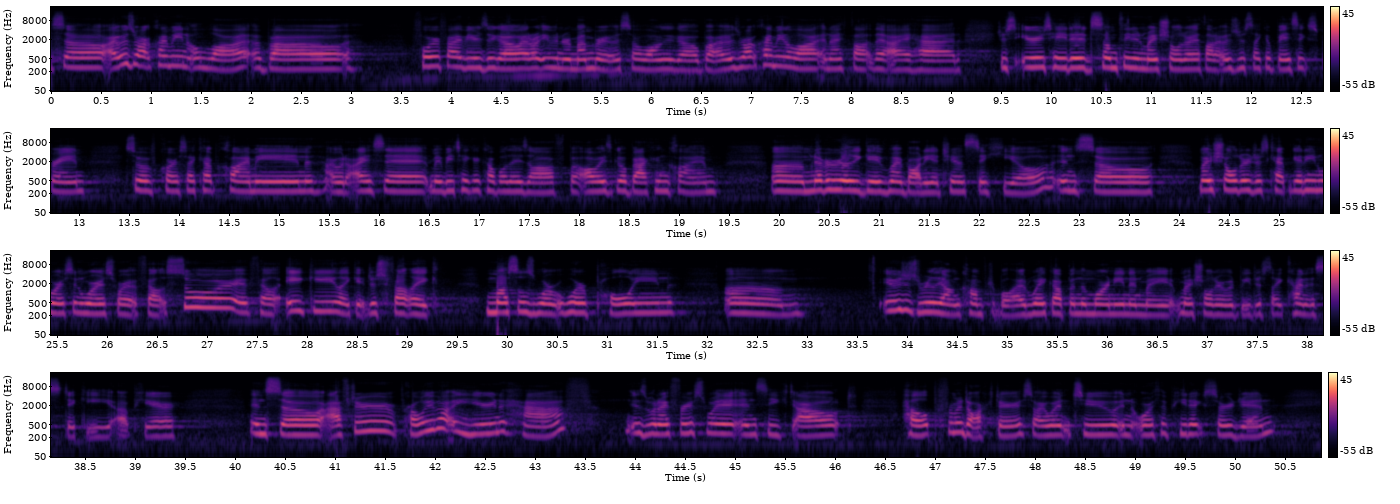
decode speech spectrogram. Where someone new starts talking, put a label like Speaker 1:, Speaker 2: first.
Speaker 1: so I was rock climbing a lot about four or five years ago. I don't even remember, it was so long ago, but I was rock climbing a lot and I thought that I had just irritated something in my shoulder. I thought it was just like a basic sprain. So, of course, I kept climbing. I would ice it, maybe take a couple days off, but always go back and climb. Um, never really gave my body a chance to heal. And so, my shoulder just kept getting worse and worse where it felt sore, it felt achy, like it just felt like muscles were, were pulling. Um, it was just really uncomfortable. I'd wake up in the morning and my, my shoulder would be just like kind of sticky up here. And so after probably about a year and a half is when I first went and seeked out help from a doctor. So I went to an orthopedic surgeon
